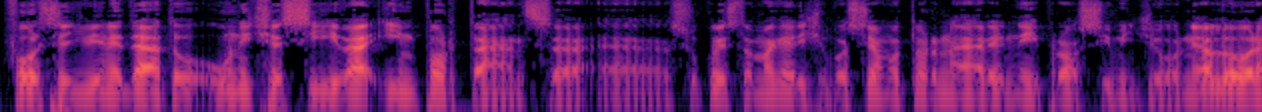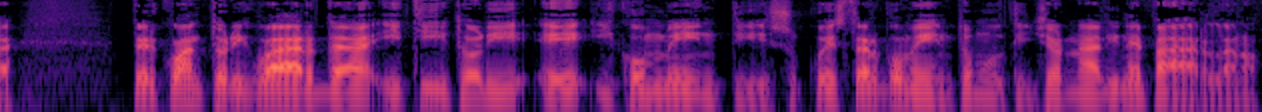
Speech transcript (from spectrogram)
forse gli viene dato un'eccessiva importanza. Eh, su questo magari ci possiamo tornare nei prossimi giorni. Allora, per quanto riguarda i titoli e i commenti su questo argomento, molti giornali ne parlano.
